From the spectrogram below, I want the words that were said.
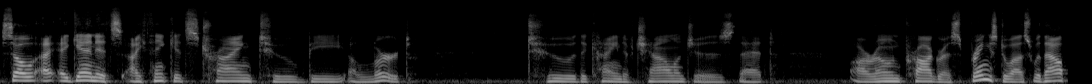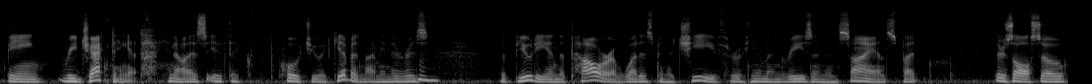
So I again, it's I think it's trying to be alert to the kind of challenges that our own progress brings to us without being rejecting it. You know, as the quote you had given. I mean, there is hmm. the beauty and the power of what has been achieved through human reason and science, but there's also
